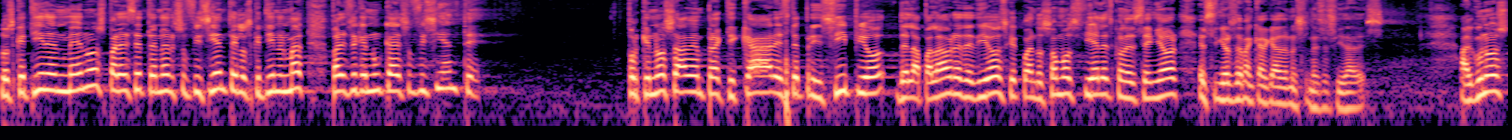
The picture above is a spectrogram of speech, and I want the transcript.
Los que tienen menos parece tener suficiente y los que tienen más parece que nunca es suficiente. Porque no saben practicar este principio de la palabra de Dios que cuando somos fieles con el Señor, el Señor se va a encargar de nuestras necesidades. Algunos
